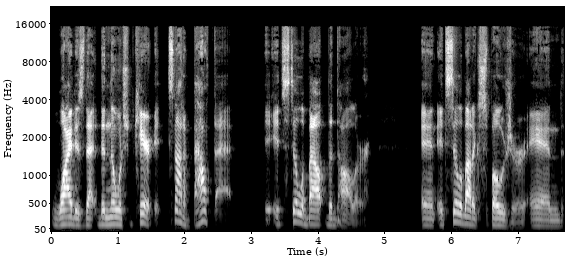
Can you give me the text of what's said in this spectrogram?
why does that then no one should care. It's not about that. It's still about the dollar and it's still about exposure. And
